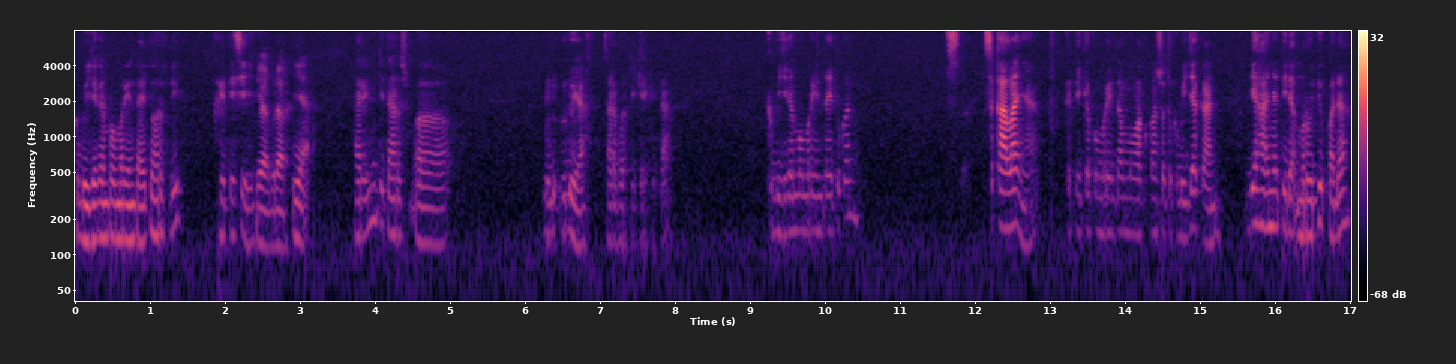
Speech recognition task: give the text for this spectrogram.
kebijakan pemerintah itu harus dikritisi? Ya benar. Iya. Hari ini kita harus duduk dulu ya cara berpikir kita. Kebijakan pemerintah itu kan skalanya ketika pemerintah melakukan suatu kebijakan dia hanya tidak merujuk pada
